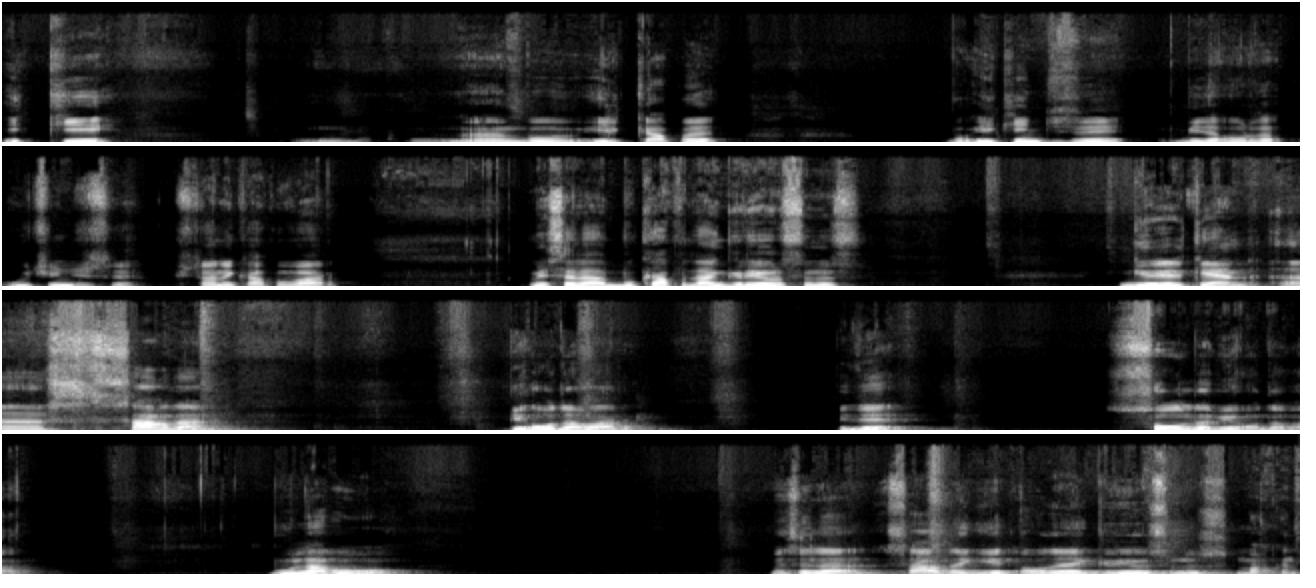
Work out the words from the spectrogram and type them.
iki bu ilk kapı. Bu ikincisi bir de orada üçüncüsü. Üç tane kapı var. Mesela bu kapıdan giriyorsunuz. Girirken sağda bir oda var. Bir de solda bir oda var. Bu lavabo. Mesela sağdaki odaya giriyorsunuz. Bakın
